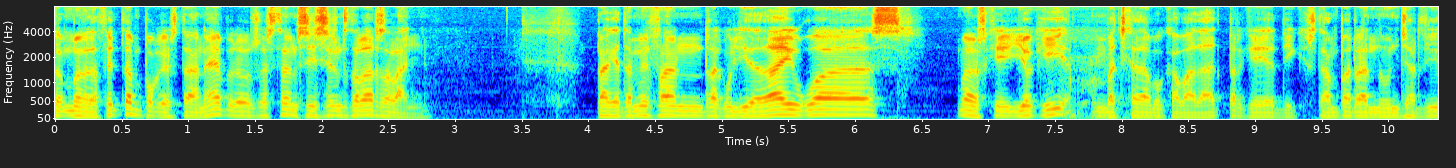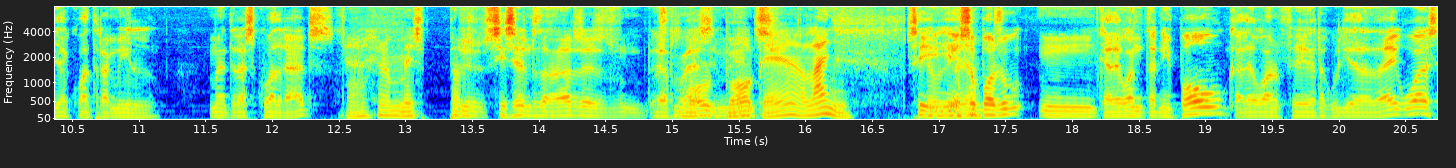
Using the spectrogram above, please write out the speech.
bueno, de fet tampoc és tant, eh? però es gasten 600 dòlars a l'any. Perquè també fan recollida d'aigües... Bueno, és que jo aquí em vaig quedar bocabadat perquè ja et dic, estan parlant d'un jardí de 4.000 metres quadrats. Ja, que només per... 600 dòlars és, és, És res molt poc, eh? A l'any. Sí, jo suposo mm, que deuen tenir pou, que deuen fer recollida d'aigües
